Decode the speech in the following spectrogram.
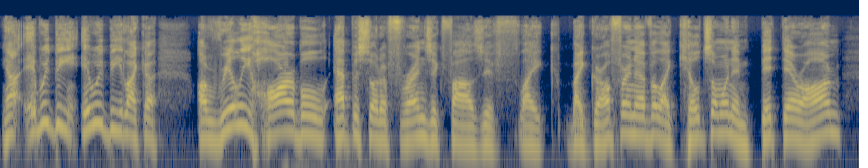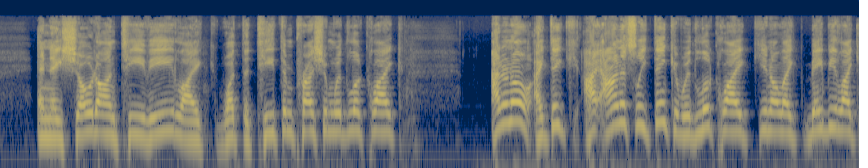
You know it would be it would be like a a really horrible episode of forensic files if like my girlfriend ever like killed someone and bit their arm and they showed on TV like what the teeth impression would look like I don't know. I think I honestly think it would look like you know, like maybe like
